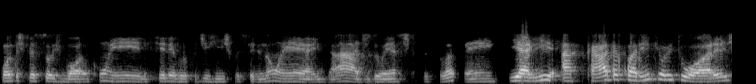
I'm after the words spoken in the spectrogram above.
quantas pessoas moram com ele, se ele é grupo de risco, se ele não é, a idade, doenças que a pessoa tem. E aí, a cada 48 horas,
